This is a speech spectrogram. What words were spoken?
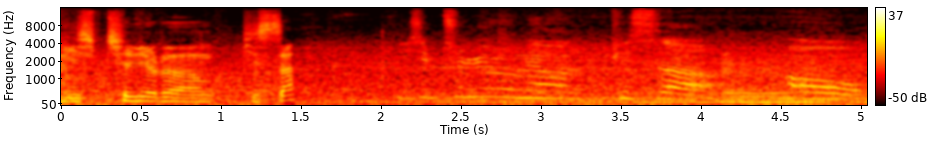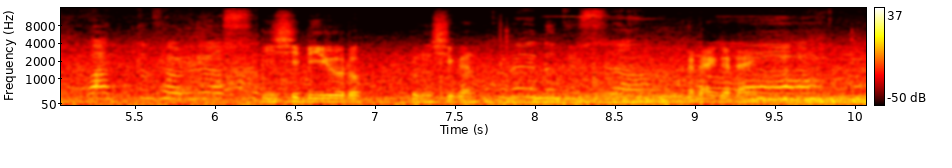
27유로 나온 거 비싸? 27유로면 비싸. 음. 어, 맛도 별로였어. 22유로 음식은. 그래도 비싸. 그래 그래. 어.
